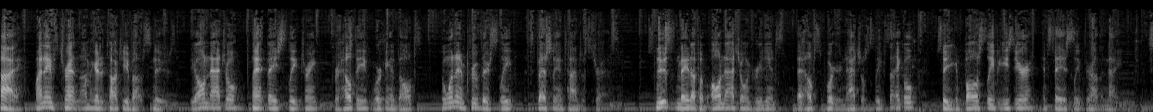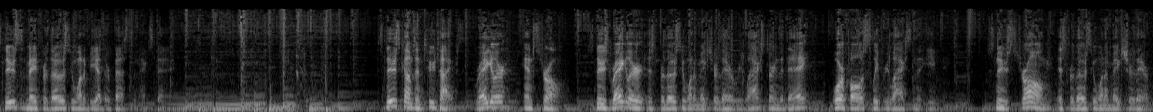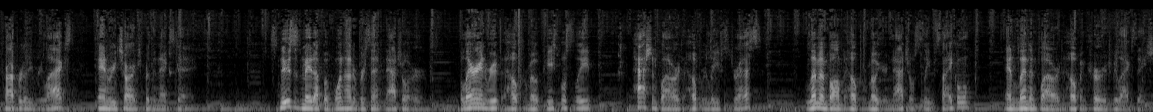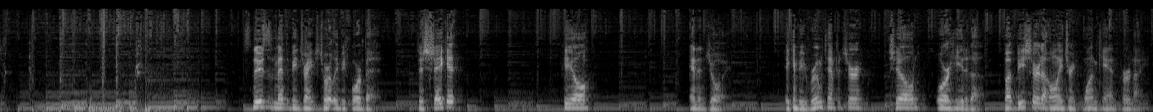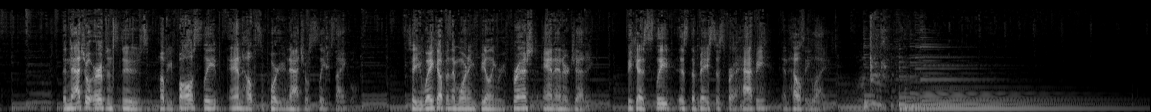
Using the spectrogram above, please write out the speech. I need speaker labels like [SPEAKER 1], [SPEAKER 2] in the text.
[SPEAKER 1] Hi, my name's Trent, and I'm here to talk to you about Snoooze, the all natural, plant based sleep drink for healthy, working adults who want to improve their sleep, especially in times of stress. Snoooze is made up of all natural ingredients that help support your natural sleep cycle so you can fall asleep easier and stay asleep throughout the night. Snoooze is made for those who want to be at their best the next day. Snoooze comes in two types regular and strong. Snoooze regular is for those who want to make sure they are relaxed during the day or fall asleep relaxed in the evening. Snoooze strong is for those who want to make sure they are properly relaxed and recharged for the next day. Snoooze is made up of 100% natural herbs valerian root to help promote peaceful sleep, passion flower to help relieve stress, lemon balm to help promote your natural sleep cycle, and linden flower to help encourage relaxation. Snoooze is meant to be drank shortly before bed. Just shake it, peel, and enjoy. It can be room temperature, chilled, or heated up, but be sure to only drink one can per night. The natural herbs and Snoooze help you fall asleep and help support your natural sleep cycle. So you wake up in the morning feeling refreshed and energetic because sleep is the basis for a happy and healthy life.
